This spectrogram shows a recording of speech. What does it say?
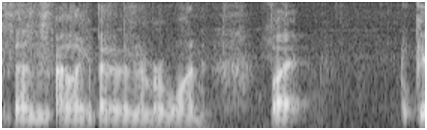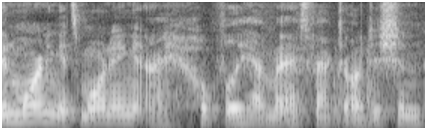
Then I like it better than number one. But good morning, it's morning. I hopefully have my X Factor audition,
